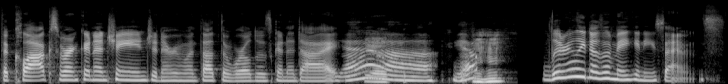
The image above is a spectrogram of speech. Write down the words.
The clocks weren't going to change and everyone thought the world was going to die. Yeah. Yeah. Mm-hmm. Literally doesn't make any sense.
